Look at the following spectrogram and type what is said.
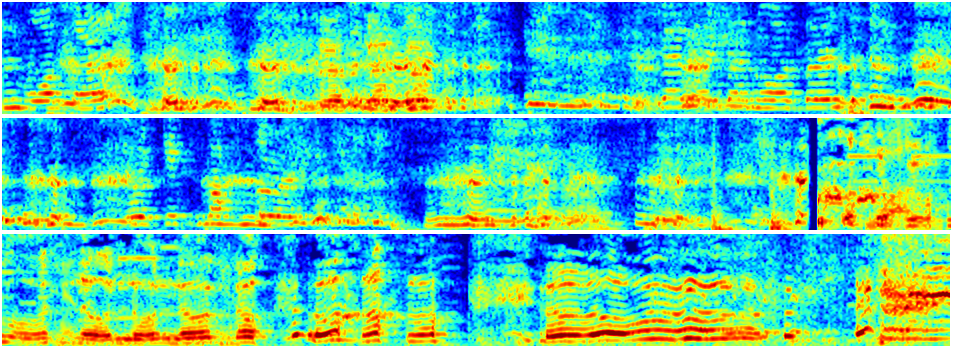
than water. better than water than your kickboxer. no, no, no, no.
